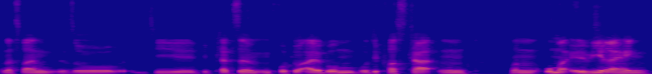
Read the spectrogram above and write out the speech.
Und das waren so die, die Plätze im Fotoalbum, wo die Postkarten von Oma Elvira hängen.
